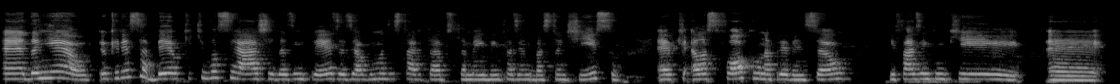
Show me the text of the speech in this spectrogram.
É, Daniel, eu queria saber o que, que, você acha das empresas e algumas startups também vêm fazendo bastante isso. É, elas focam na prevenção e fazem com que é,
